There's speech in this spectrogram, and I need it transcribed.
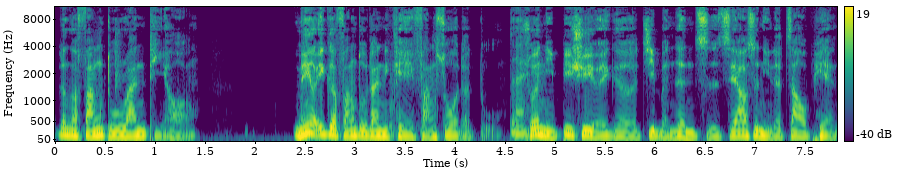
那个防毒软体哦。没有一个防毒单你可以防所有的毒，对所以你必须有一个基本认知，只要是你的照片、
